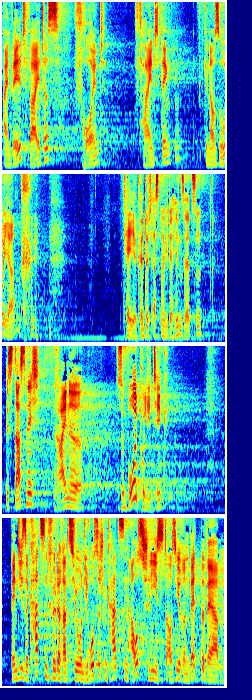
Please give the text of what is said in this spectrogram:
ein weltweites Freund-Feind-Denken? Genau so, ja? Okay, ihr könnt euch erstmal wieder hinsetzen. Ist das nicht reine Symbolpolitik? Wenn diese Katzenföderation die russischen Katzen ausschließt aus ihren Wettbewerben,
